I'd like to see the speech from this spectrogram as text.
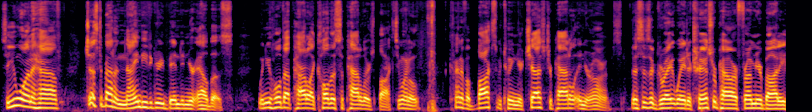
So you want to have just about a 90 degree bend in your elbows when you hold that paddle, I call this a paddler's box. You want to kind of a box between your chest, your paddle, and your arms. This is a great way to transfer power from your body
